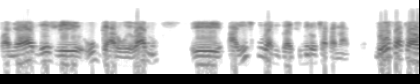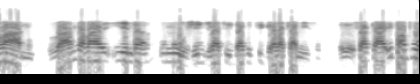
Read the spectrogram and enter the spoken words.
panyaya dzezveugaro hwevanhu e, hazvisi kuratidza chimiro chakanaka. Ndosaka vanhu vanga vaenda muuzhinji vachida kutsigira vachamisa. E, saka ipapo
